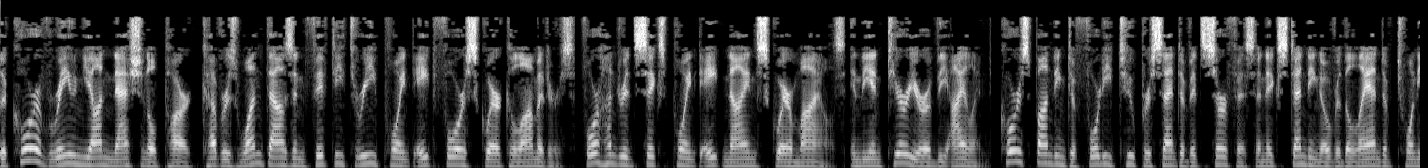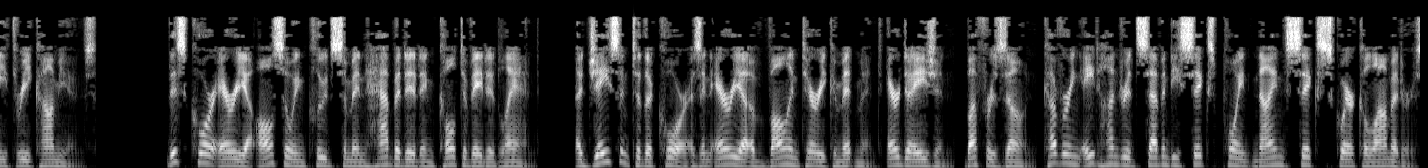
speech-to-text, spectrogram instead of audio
The core of Réunion National Park covers 1053.84 square kilometers, 406.89 square miles in the interior of the island, corresponding to 42% of its surface and extending over the land of 23 communes. This core area also includes some inhabited and cultivated land. Adjacent to the core is an area of voluntary commitment buffer zone covering 876.96 square kilometers,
